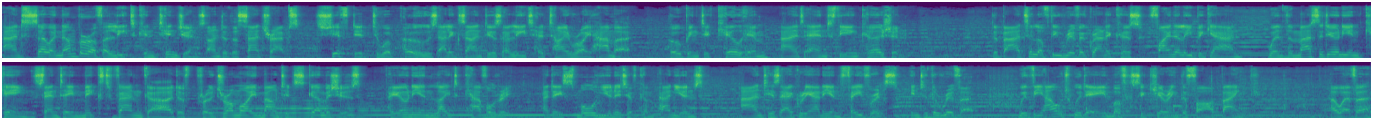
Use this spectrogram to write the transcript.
and so a number of elite contingents under the satraps shifted to oppose Alexander's elite Hetairoi hammer, hoping to kill him and end the incursion. The Battle of the River Granicus finally began when the Macedonian king sent a mixed vanguard of prodromoi mounted skirmishers, Paeonian light cavalry, and a small unit of companions, and his Agrianian favorites into the river, with the outward aim of securing the far bank. However,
